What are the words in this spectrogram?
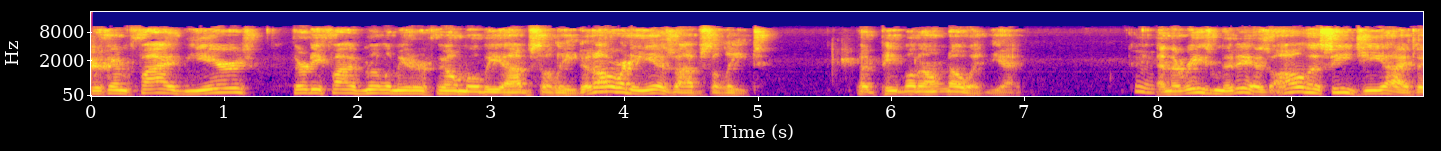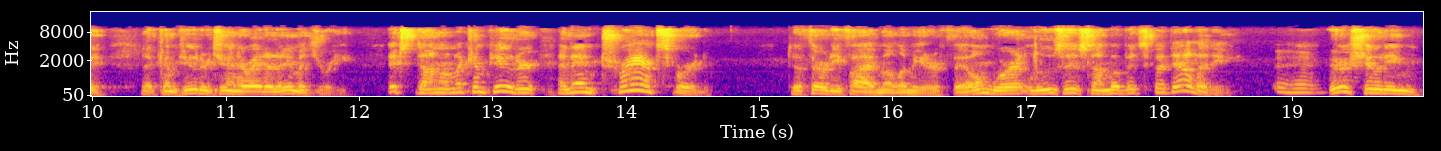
within five years, 35 millimeter film will be obsolete. It already is obsolete, but people don't know it yet. Hmm. And the reason it is, all the CGI, the, the computer generated imagery, it's done on a computer and then transferred to 35 millimeter film where it loses some of its fidelity. Mm-hmm. We're shooting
